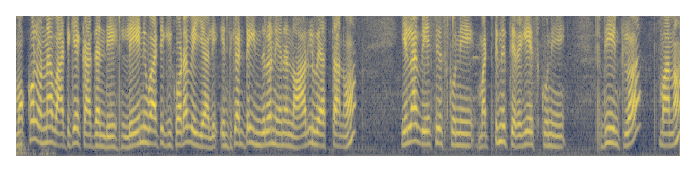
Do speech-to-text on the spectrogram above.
మొక్కలు ఉన్న వాటికే కాదండి లేని వాటికి కూడా వేయాలి. ఎందుకంటే ఇందులో నేను నారులు వేస్తాను. ఇలా వేసేసుకుని మట్టిని తిరగేసుకుని దీంట్లో మనం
